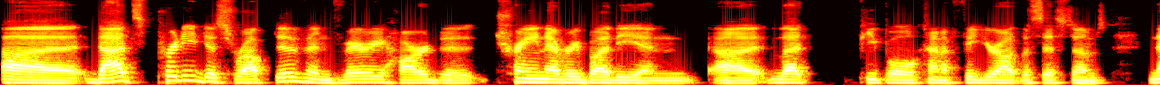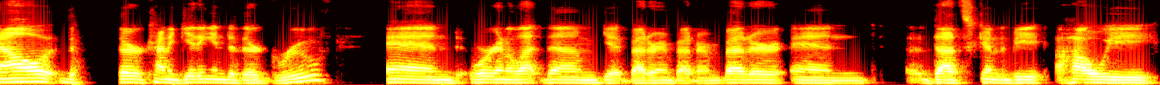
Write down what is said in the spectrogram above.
uh, that's pretty disruptive and very hard to train everybody and uh, let people kind of figure out the systems. Now they're kind of getting into their groove and we're going to let them get better and better and better. And that's going to be how we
